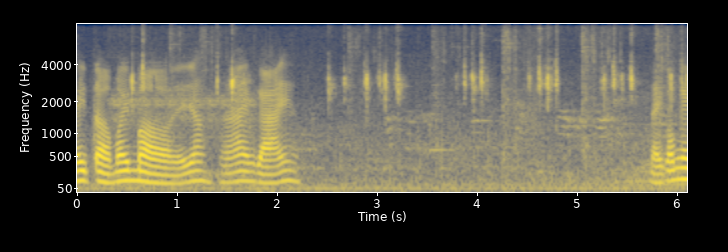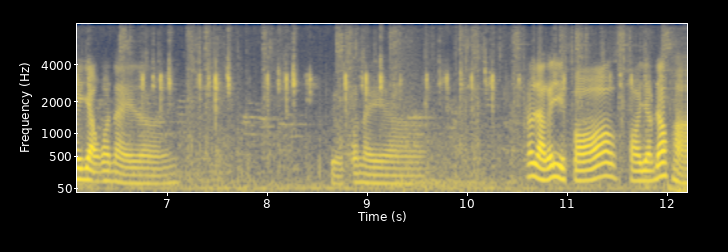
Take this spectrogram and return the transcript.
hay tờ mây mờ đấy chứ hai em gái? Này có nghe giọng con này rồi kiểu con này ờ, nó là cái gì? Phó phó giám đốc hả?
